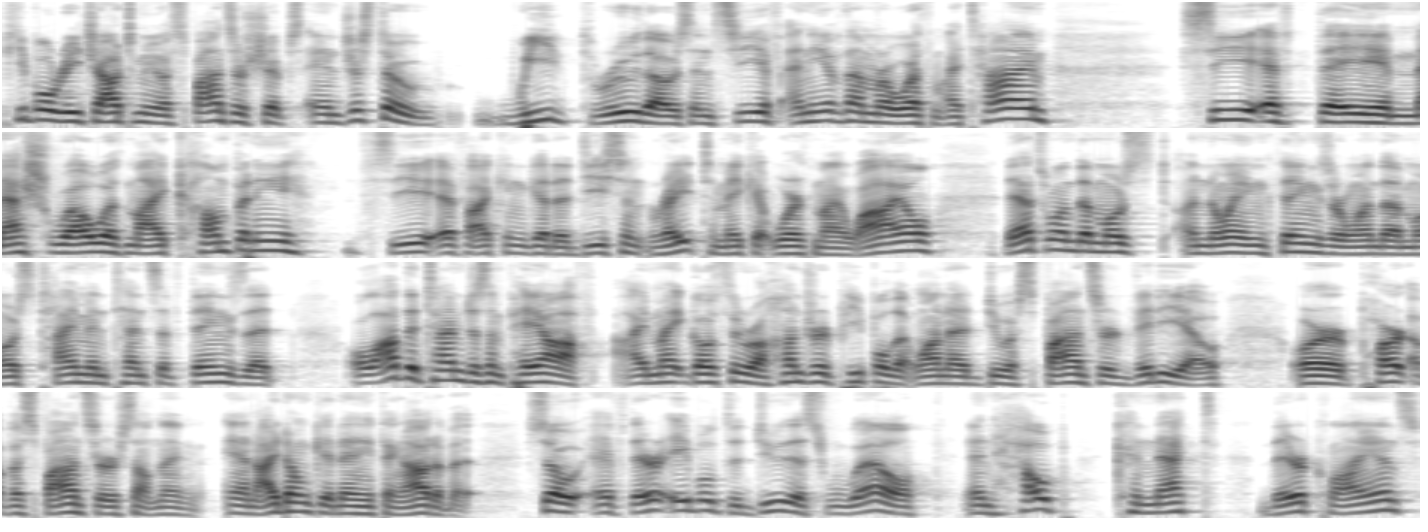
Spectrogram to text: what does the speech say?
people reach out to me with sponsorships and just to weed through those and see if any of them are worth my time, see if they mesh well with my company, see if I can get a decent rate to make it worth my while. That's one of the most annoying things or one of the most time intensive things that a lot of the time doesn't pay off. I might go through a hundred people that want to do a sponsored video or part of a sponsor or something, and I don't get anything out of it. So if they're able to do this well and help connect their clients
